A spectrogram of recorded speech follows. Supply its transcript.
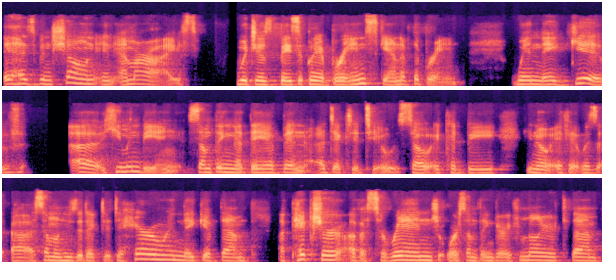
it has been shown in MRIs, which is basically a brain scan of the brain, when they give a human being something that they have been addicted to. So it could be, you know, if it was uh, someone who's addicted to heroin, they give them a picture of a syringe or something very familiar to them.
